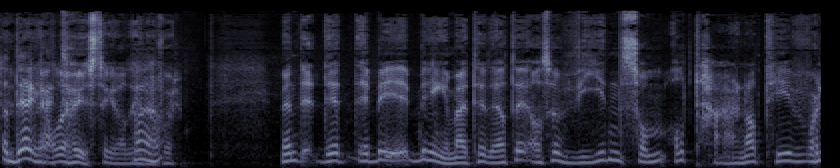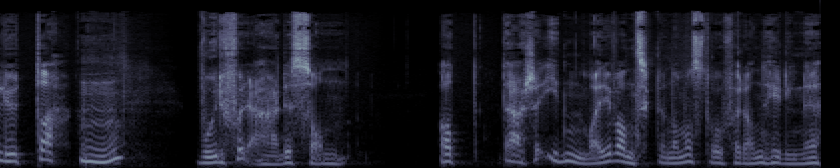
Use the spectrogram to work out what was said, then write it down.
det, det er i aller høyeste grad innenfor. Men det, det, det bringer meg til det at altså, vin som alternativ valuta, mm. hvorfor er det sånn at det er så innmari vanskelig når man står foran hyllene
